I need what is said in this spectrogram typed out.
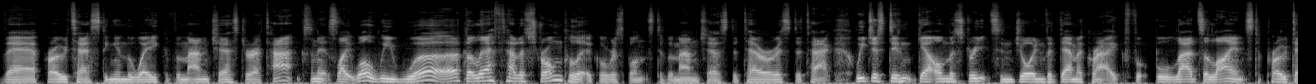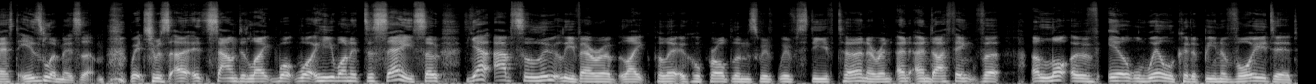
there protesting in the wake of the Manchester attacks? And it's like, well, we were. The left had a strong political response to the Manchester terrorist attack. We just didn't get on the streets and join the Democratic Football Lads Alliance to protest Islamism, which was, uh, it sounded like what, what he wanted to say. So, yeah, absolutely, there are like political problems with, with Steve Turner. And, and, and I think that a lot of ill will could have been avoided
